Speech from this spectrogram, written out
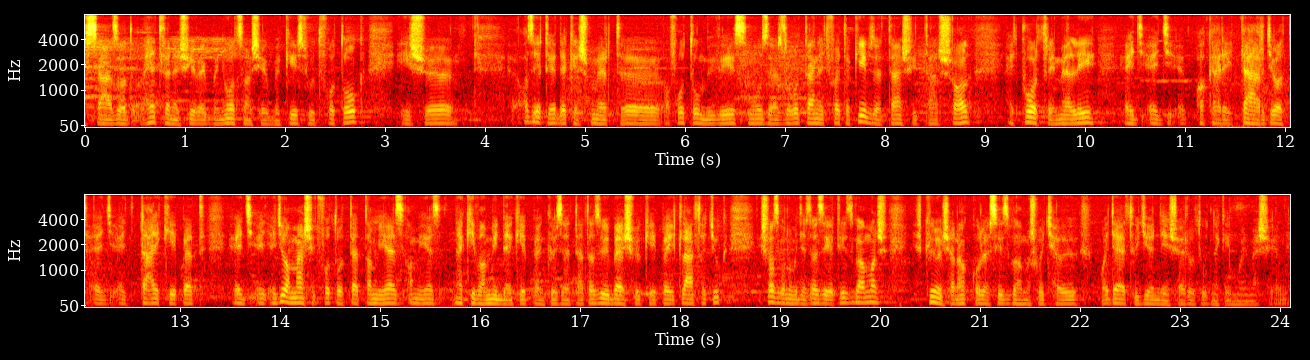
század, a 70-es években, 80-as években készült fotók, és Azért érdekes, mert a fotóművész Mózer Zoltán egyfajta képzett társítással egy portré mellé egy, egy, akár egy tárgyat, egy, egy tájképet, egy, egy, egy olyan másik fotót tett, amihez, amihez neki van mindenképpen köze, tehát az ő belső képeit láthatjuk, és azt gondolom, hogy ez ezért izgalmas, és különösen akkor lesz izgalmas, hogyha ő majd el tud jönni, és erről tud nekünk majd mesélni.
